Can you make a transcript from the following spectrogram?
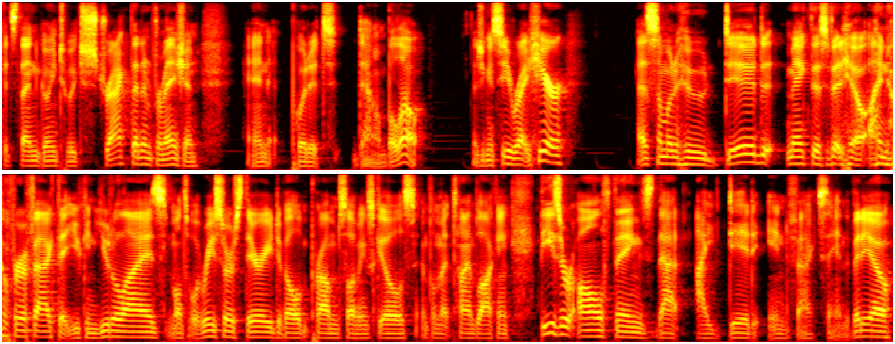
it's then going to extract that information and put it down below. As you can see right here, as someone who did make this video, I know for a fact that you can utilize multiple resource theory, develop problem solving skills, implement time blocking. These are all things that I did in fact say in the video.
